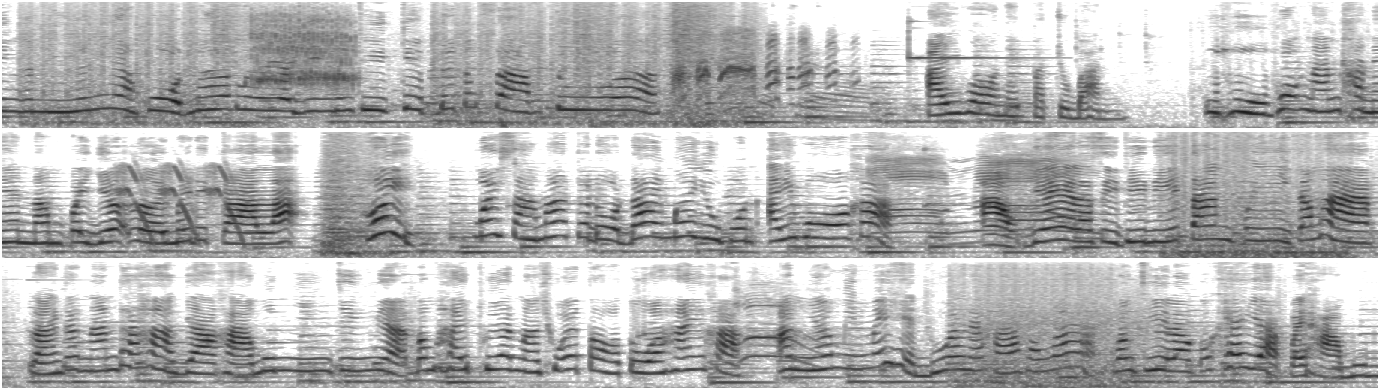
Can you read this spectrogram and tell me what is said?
ยิงอันนี้เนี่ยโหดมากเลยอะยิงทั้งทีเก็บได้ตั้งสามตัวไอวอลในปัจจุบันโอ้โหพวกนั้นคะแนนนำไปเยอะเลยไม่ได้การละ เฮ้ย ไม่สามารถกระโดดได้เมื่ออยู่บนไอวอลค่ะ อ้าวแย่ละสิทีนี้ตั้งฟรีอีกตั้งหาก หลังจากนั้นถ้าหากอยากหามุมยิงจริงเนี่ยต้องให้เพื่อนมาช่วยต่อตัวให้ค่ะ อันเนี้ยมินไม่เห็นด้วยนะคะ เพราะว่าบางทีเราก็แค่อยากไปหามุม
